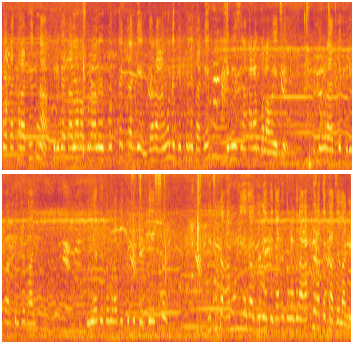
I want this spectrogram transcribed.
ফায়ারটা খেলা ঠিক না? ফায়ারটা আল্লাহ রাবুল আলমের প্রত্যেকটা গেম যারা আঙুলে যে খেলে থাকে জিনিস হারাম বলা হয়েছে। তোমরা আজকে ফ্রি ফায়ার খেলছো ভাই। দুনিয়াতে তোমরা কি কিছু করতে এসছো? কিছুটা আমল নিয়ে যাও দুনিয়াতে, যাতে তোমাদের আখেরাতে কাজে লাগে।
